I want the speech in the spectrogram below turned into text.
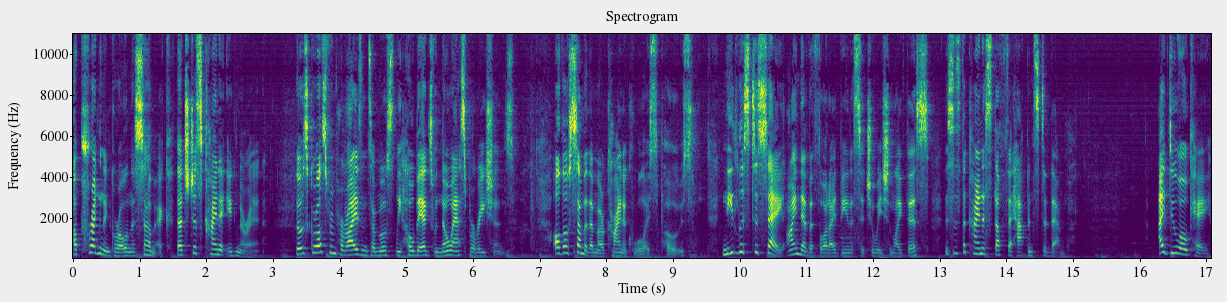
A pregnant girl in the stomach. That's just kind of ignorant. Those girls from Horizons are mostly hoe bags with no aspirations. Although some of them are kind of cool, I suppose. Needless to say, I never thought I'd be in a situation like this. This is the kind of stuff that happens to them. I do okay.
